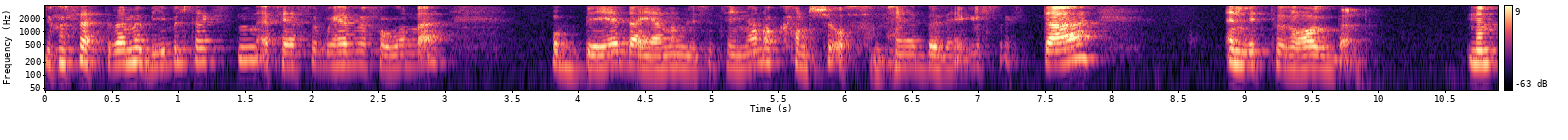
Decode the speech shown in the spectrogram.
Du kan sette deg med bibelteksten, Efeserbrevet, foran deg og be deg gjennom disse tingene, og kanskje også med bevegelser. Det er en litt rar bønn, men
